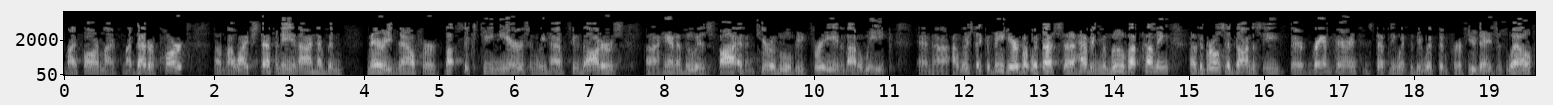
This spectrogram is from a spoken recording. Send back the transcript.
by far my, my better part. Uh, my wife Stephanie and I have been married now for about 16 years, and we have two daughters uh, Hannah, who is five, and Kira, who will be three in about a week. And uh, I wish they could be here, but with us uh, having the move upcoming, uh, the girls had gone to see their grandparents, and Stephanie went to be with them for a few days as well.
